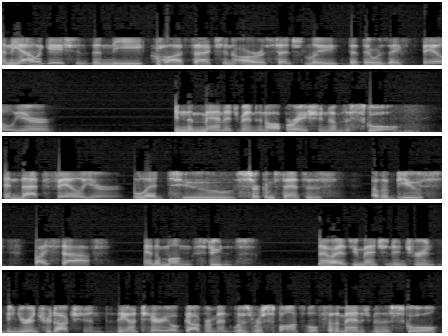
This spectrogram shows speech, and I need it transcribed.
And the allegations in the class action are essentially that there was a failure in the management and operation of the school. And that failure led to circumstances of abuse by staff and among students. Now, as you mentioned in your, in your introduction, the Ontario government was responsible for the management of the school,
